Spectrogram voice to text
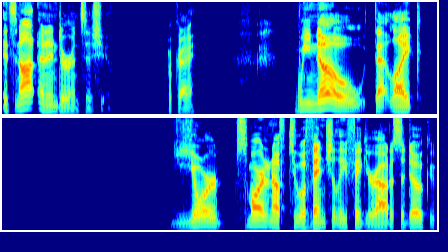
it's not an endurance issue. Okay. We know that, like, you're smart enough to eventually figure out a Sudoku.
